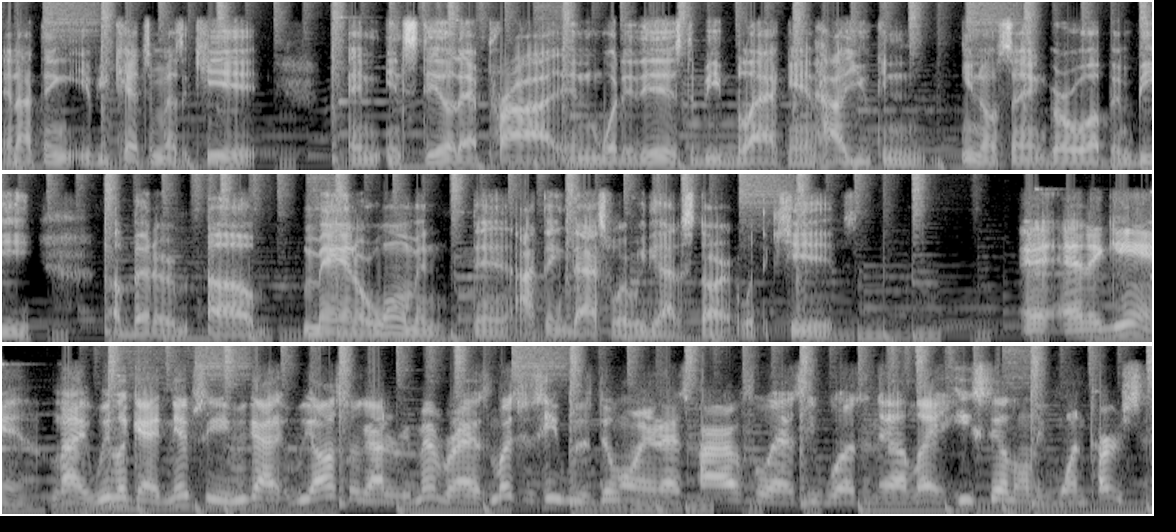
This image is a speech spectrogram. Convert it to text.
And I think if you catch them as a kid and instill that pride in what it is to be black and how you can, you know, saying grow up and be a better uh, man or woman, then I think that's where we got to start with the kids. And, and, again, like we look at Nipsey, we got we also got to remember, as much as he was doing, as powerful as he was in L.A., he's still only one person.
